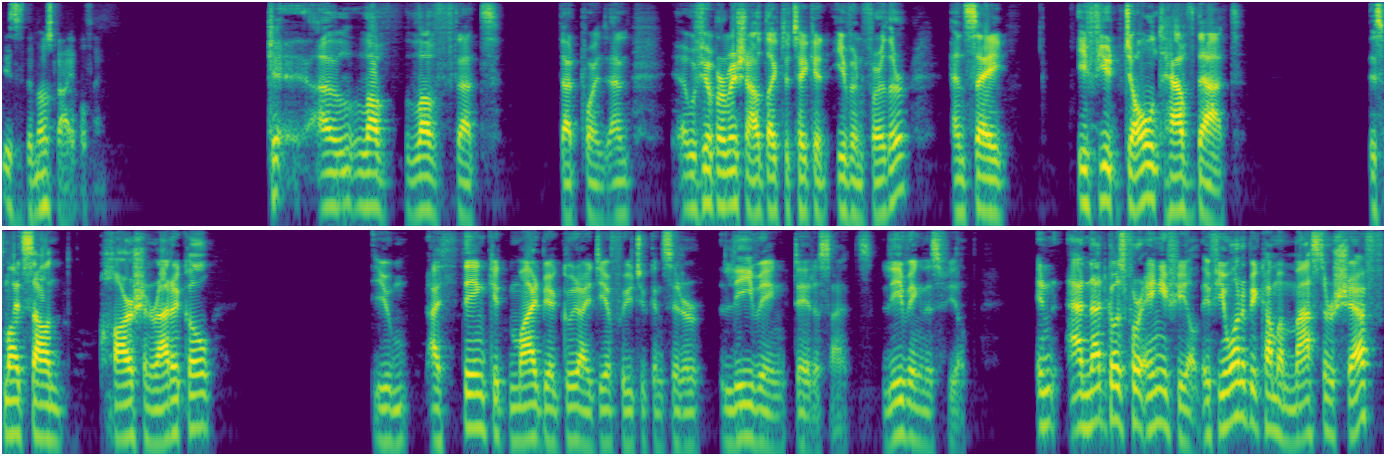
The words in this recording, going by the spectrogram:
is the most valuable thing i love love that that point. and uh, with your permission, I would like to take it even further and say if you don't have that, this might sound harsh and radical. You, I think it might be a good idea for you to consider leaving data science, leaving this field. In, and that goes for any field. If you want to become a master chef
